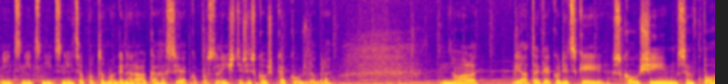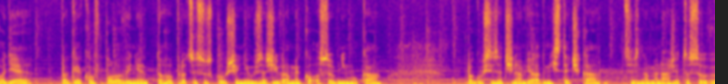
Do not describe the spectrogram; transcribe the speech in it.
nic, nic, nic, nic a potom a generálkách asi jako poslední čtyři zkoušky jako už dobré. No ale já tak jako vždycky zkouším, jsem v pohodě, pak jako v polovině toho procesu zkoušení už zažívám jako osobní muka, pak už si začínám dělat místečka, což znamená, že to jsou uh,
